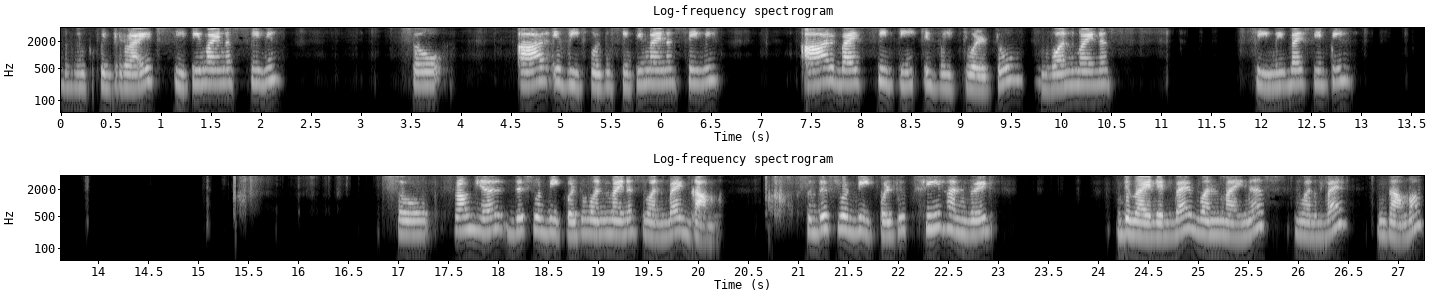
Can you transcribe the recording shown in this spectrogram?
we could write cp minus cv. So R is equal to Cp minus Cv. R by Cp is equal to 1 minus Cv by Cp. So from here, this would be equal to 1 minus 1 by gamma. So this would be equal to 300 divided by 1 minus 1 by gamma.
